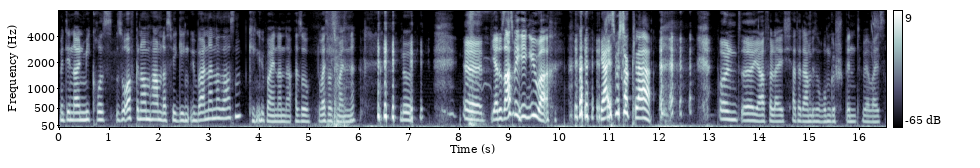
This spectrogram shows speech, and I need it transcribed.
mit den neuen Mikros so aufgenommen haben, dass wir gegenübereinander saßen. Gegenübereinander. Also, du weißt, was ich meine, ne? nö. äh, ja, du saßt mir gegenüber. ja, ist mir schon klar. Und äh, ja, vielleicht hat er da ein bisschen rumgespinnt, wer weiß.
